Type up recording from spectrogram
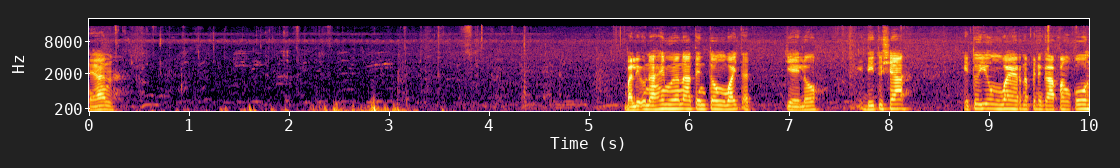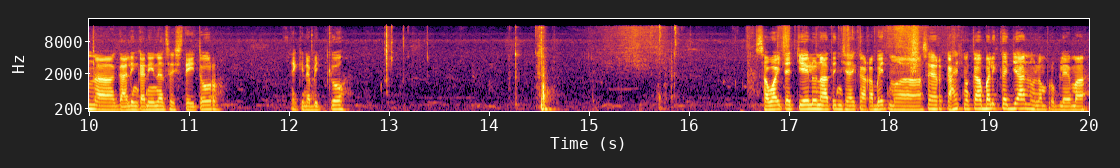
Ayan. Bali, unahin muna natin tong white at yellow. Dito siya. Ito yung wire na pinagapang ko na galing kanina sa stator. Na kinabit ko. Sa white at yellow natin siya ikakabit mga sir. Kahit magkabalik ka dyan, walang problema.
